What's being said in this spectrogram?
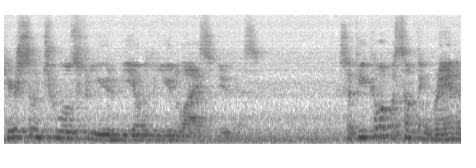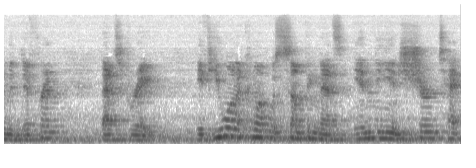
here's some tools for you to be able to utilize to do this. So if you come up with something random and different, that's great. If you want to come up with something that's in the insurtech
